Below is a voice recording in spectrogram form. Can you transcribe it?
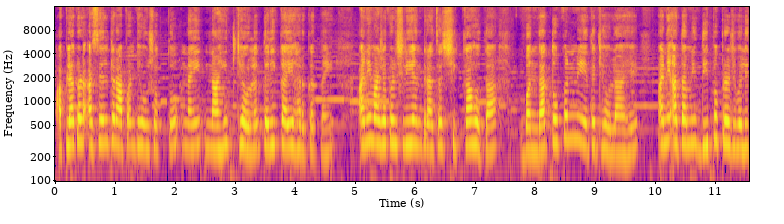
आपल्याकडं असेल तर आपण ठेवू शकतो. नाही नाही ठेवलं तरी काही हरकत नाही. आणि माझ्याकडे श्रीयंत्राचा शिक्का होता. बंदा तो पण मी येथे ठेवला आहे. आणि आता मी दीप प्रज्वलित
